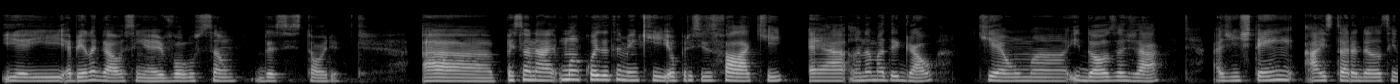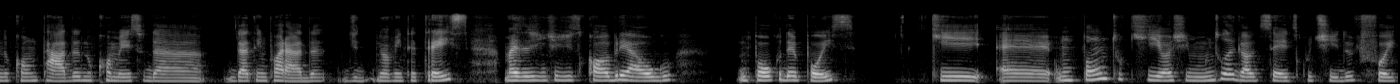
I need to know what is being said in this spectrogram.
E aí é bem legal, assim, a evolução dessa história. A personagem, uma coisa também que eu preciso falar aqui é a Ana Madrigal, que é uma idosa já, a gente tem a história dela sendo contada no começo da, da temporada de 93, mas a gente descobre algo um pouco depois que é um ponto que eu achei muito legal de ser discutido, que foi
